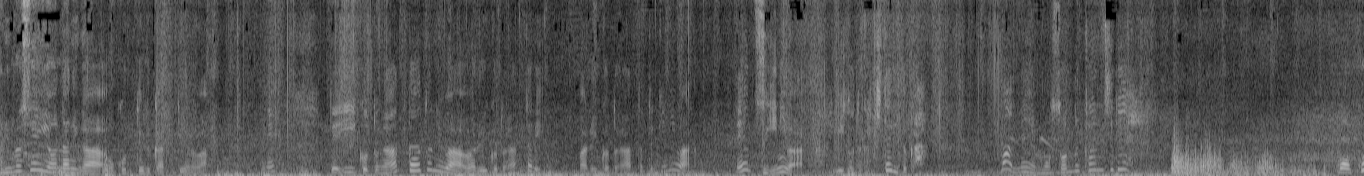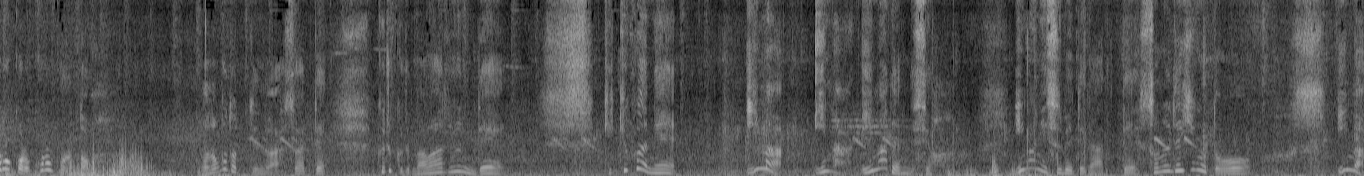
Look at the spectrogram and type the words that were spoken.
かりませんよ。何が起こってるかっていうのは。ね、でいいことがあった後には悪いことがあったり悪いことがあった時には、ね、次にはいいことが来たりとか。まあねもうそんな感じで。もうコロコロコロコロと物事っていうのはそうやってくるくる回るんで結局はね今今今なんですよ。今に全てがあってその出来事を今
